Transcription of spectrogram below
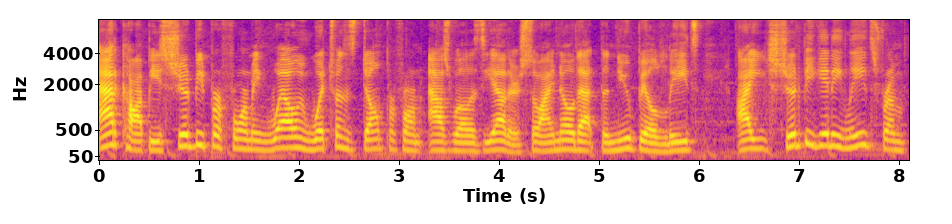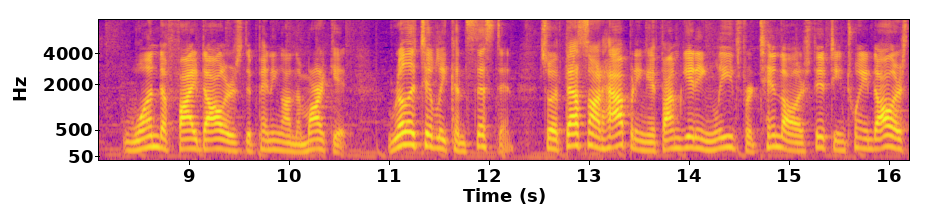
ad copies should be performing well and which ones don't perform as well as the others. So I know that the new build leads, I should be getting leads from one to five dollars depending on the market, relatively consistent. So if that's not happening, if I'm getting leads for $10, $15, $20,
